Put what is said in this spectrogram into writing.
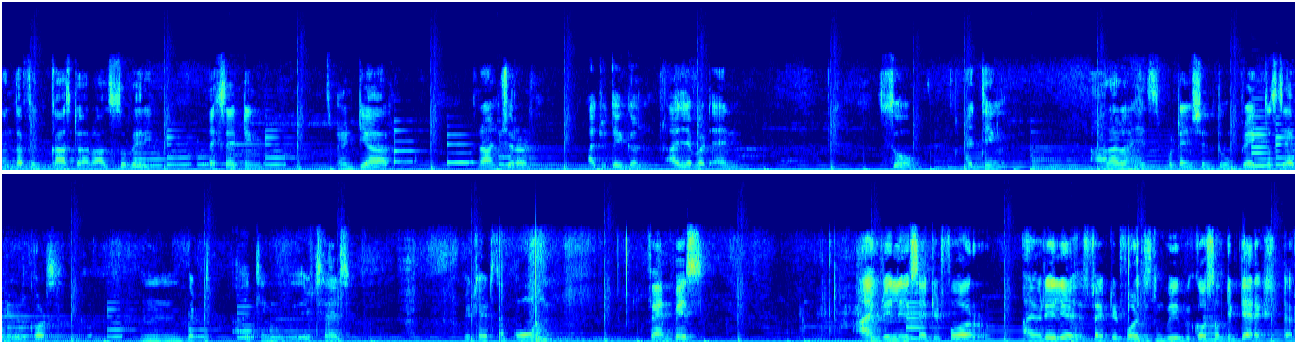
and the film cast are also very exciting. NTR, Ram Charan, Ajay Devgn, I and so I think RRR has potential to break the seven records, mm, but I think it has it has its own fan base. I'm really excited for I'm really excited for this movie because of the director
